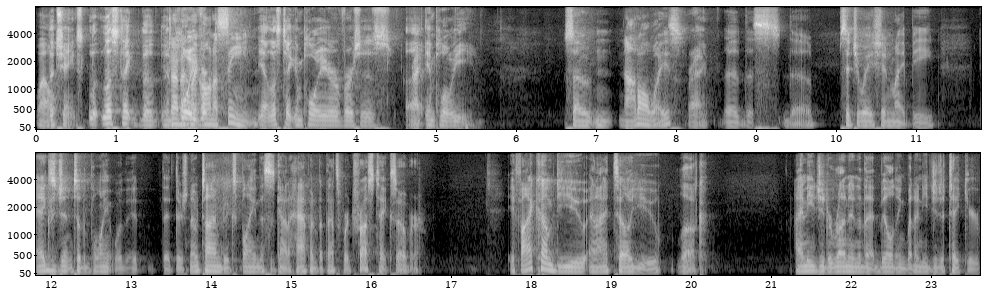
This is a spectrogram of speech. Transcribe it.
Well, the change? Let- Let's take the employee. like ver- on a scene. yeah, let's take employer versus uh, Right. employee. So n- not always. Right. The the the situation might be exigent to the point where it, that there's no time to explain this has got to happen, but that's where trust takes over. If I come to you and I tell you, look, I need you to run into that building, but I need you to take your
